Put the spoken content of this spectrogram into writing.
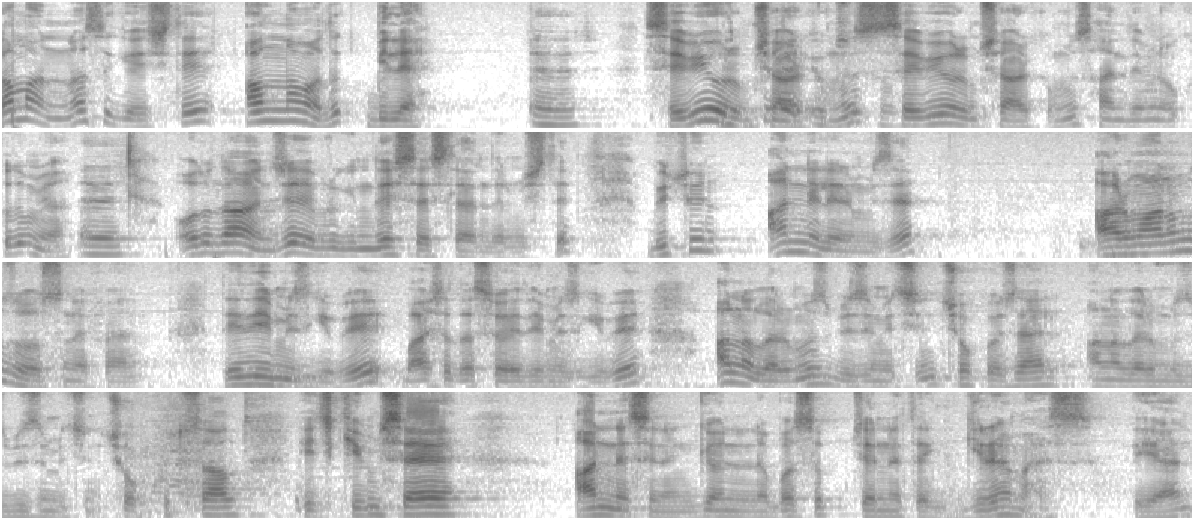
Zaman nasıl geçti anlamadık bile. Evet. Seviyorum Bitti şarkımız, seviyorum şarkımız. Hani demin okudum ya. Evet. Onu daha önce Ebru Gündeş seslendirmişti. Bütün annelerimize armağanımız olsun efendim. Dediğimiz gibi, başta da söylediğimiz gibi analarımız bizim için çok özel, analarımız bizim için çok kutsal. Hiç kimse annesinin gönlüne basıp cennete giremez diyen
